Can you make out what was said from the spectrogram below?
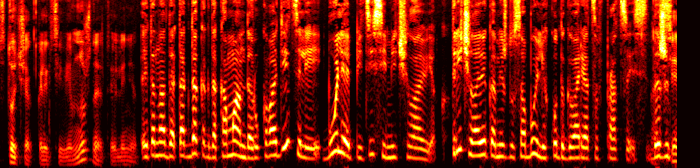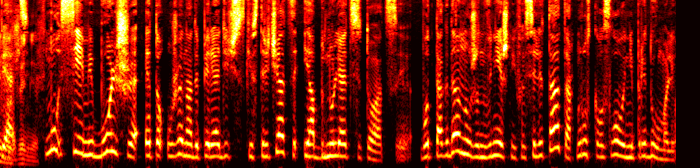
100 человек в коллективе, им нужно это или нет? Это надо тогда, когда команда руководителей более 5-7 человек. Три человека между собой легко договорятся в процессе, а даже 5. Уже нет. Ну, 7 и больше, это уже надо периодически встречаться и обнулять ситуации. Вот тогда нужен внешний фасилитатор. Ну, русского слова не придумали.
